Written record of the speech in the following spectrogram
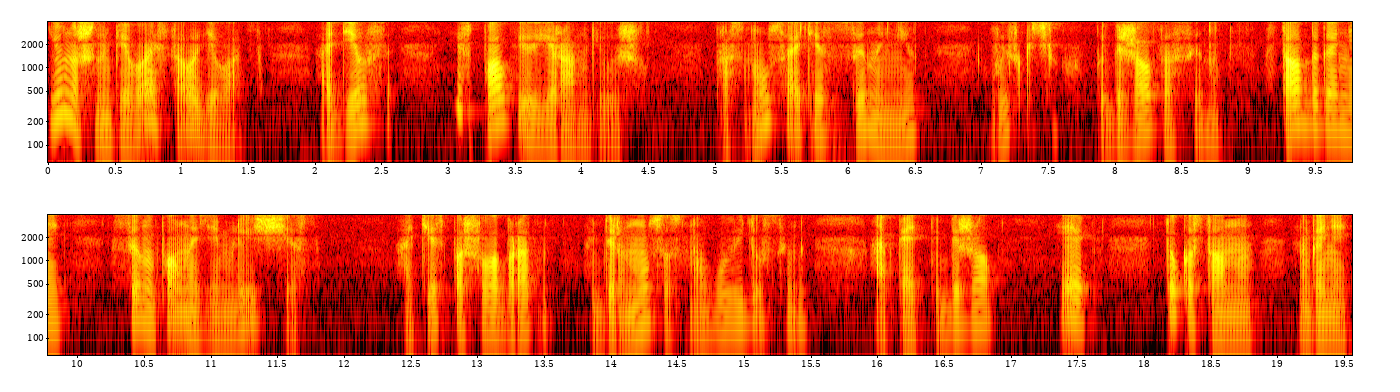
юноша, напивая, стал одеваться. Оделся и с палкой из яранги вышел. Проснулся отец, сына нет, выскочил, побежал за сыном. Стал догонять, сын упал на землю и исчез. Отец пошел обратно, обернулся, снова увидел сына, опять побежал. Я только стал нагонять.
